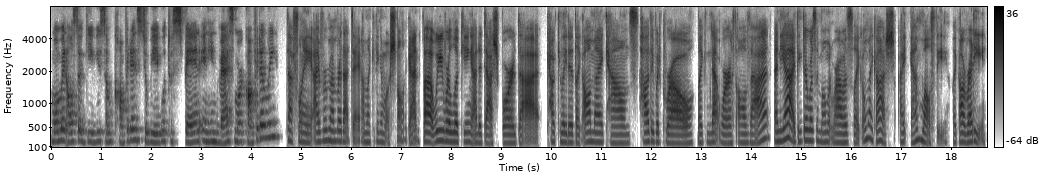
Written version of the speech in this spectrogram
moment also give you some confidence to be able to spend and invest more confidently? Definitely. I remember that day. I'm like getting emotional again. But we were looking at a dashboard that calculated like all my accounts, how they would grow, like net worth, all that. And yeah, I think there was a moment where I was like, oh my gosh, I am wealthy, like already.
